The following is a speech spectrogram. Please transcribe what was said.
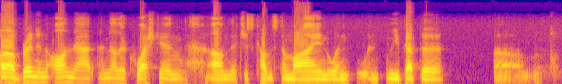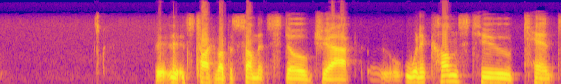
Uh, Brendan, on that, another question um, that just comes to mind when when we've got the um, it's talking about the Summit Stove Jack. When it comes to tents,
